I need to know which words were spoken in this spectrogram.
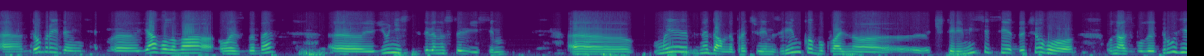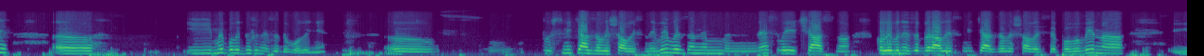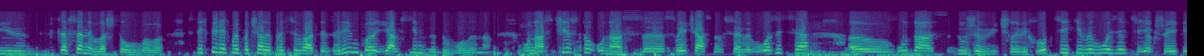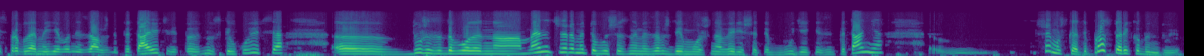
Е, Добрий день. Е, Я голова ОСББ е, Юність 98. Е, Ми недавно працюємо з Грінко, буквально 4 місяці. До цього у нас були другі, і ми були дуже незадоволені. Сміття залишалось невивезеним, не своєчасно. Коли вони забирали сміття, залишалася половина, і це все не влаштовувало. З тих пір, як ми почали працювати з Грінко, я всім задоволена. У нас чисто, у нас е, своєчасно все вивозиться, е, у нас дуже ввічливі хлопці, які вивозять. Якщо якісь проблеми є, вони завжди питають, відпов- ну, спілкуються. Е, Дуже задоволена менеджерами, тому що з ними завжди можна вирішити будь-які питання. Що я можу сказати? Просто рекомендую.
